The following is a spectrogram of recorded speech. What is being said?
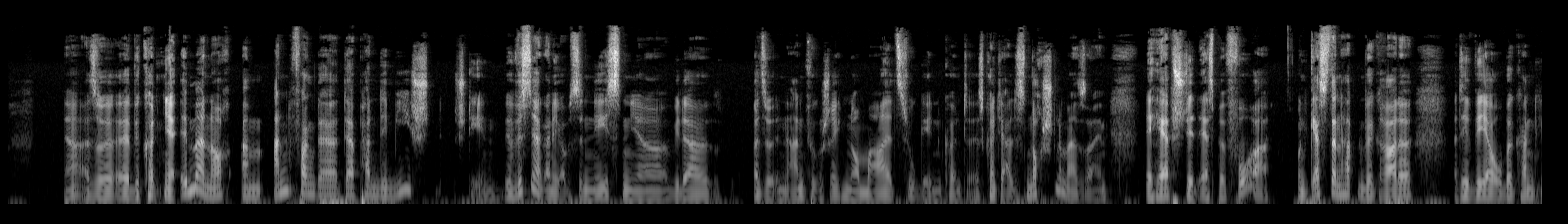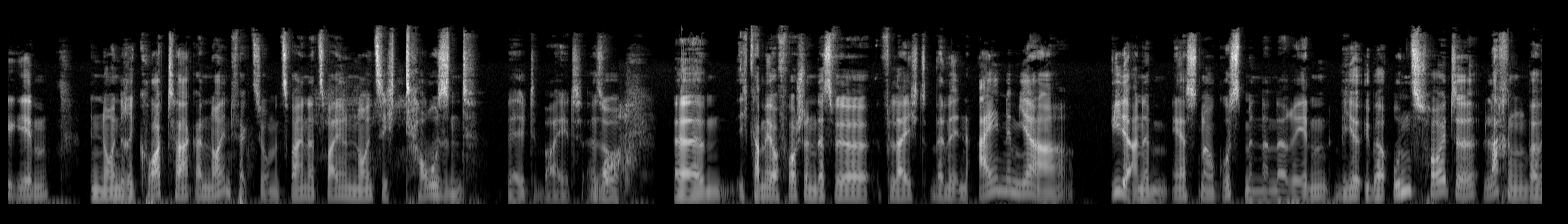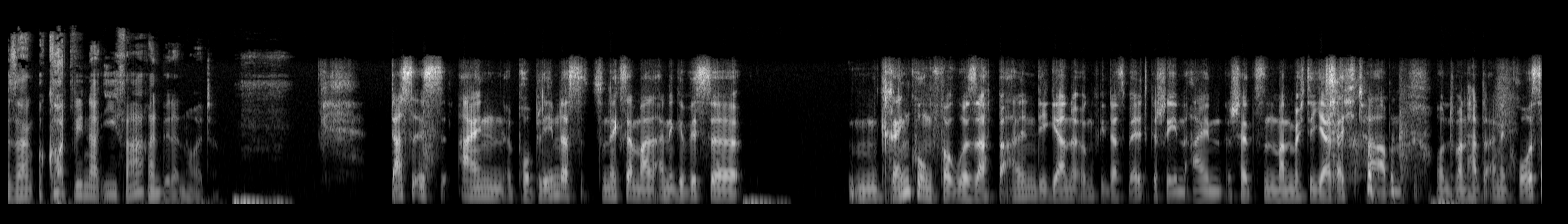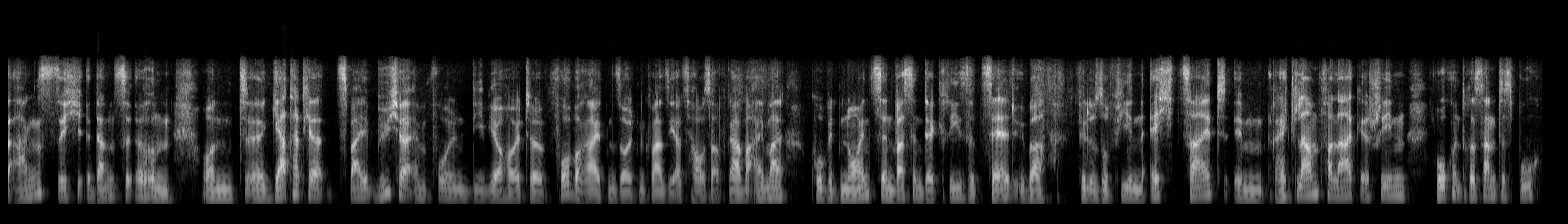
Ja, also äh, wir könnten ja immer noch am Anfang der, der Pandemie stehen. Wir wissen ja gar nicht, ob es im nächsten Jahr wieder, also in Anführungsstrichen normal zugehen könnte. Es könnte ja alles noch schlimmer sein. Der Herbst steht erst bevor. Und gestern hatten wir gerade, hat die WHO bekannt gegeben, einen neuen Rekordtag an Neuinfektionen mit 292.000 weltweit. Also wow. Ähm, ich kann mir auch vorstellen, dass wir vielleicht, wenn wir in einem Jahr wieder an dem 1. August miteinander reden, wir über uns heute lachen, weil wir sagen, oh Gott, wie naiv waren wir denn heute? Das ist ein Problem, das zunächst einmal eine gewisse Kränkung verursacht bei allen, die gerne irgendwie das Weltgeschehen einschätzen. Man möchte ja Recht haben und man hat eine große Angst, sich dann zu irren. Und äh, Gerd hat ja zwei Bücher empfohlen, die wir heute vorbereiten sollten, quasi als Hausaufgabe. Einmal Covid-19, was in der Krise zählt, über Philosophie in Echtzeit im Reklam Verlag erschienen. Hochinteressantes Buch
